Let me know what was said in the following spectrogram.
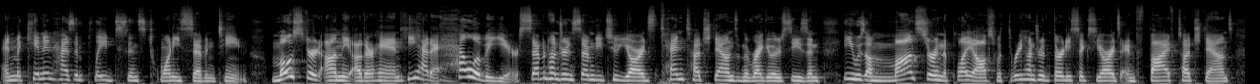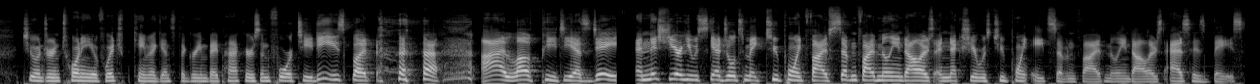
and McKinnon hasn't played since 2017. Mostert, on the other hand, he had a hell of a year 772 yards, 10 touchdowns in the regular season. He was a monster in the playoffs with 336 yards and five touchdowns, 220 of which came against the Green Bay Packers and four TDs. But I love PTSD. And this year he was scheduled to make $2.575 million, and next year was $2.875 million as his base.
